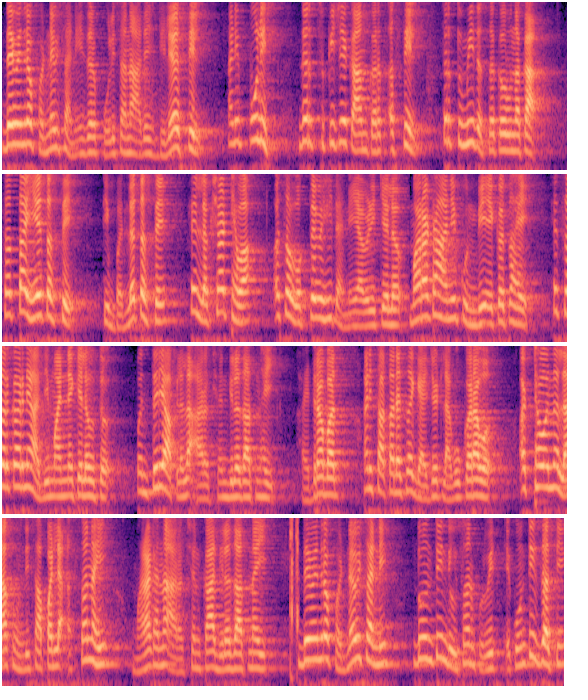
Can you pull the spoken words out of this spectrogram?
देवेंद्र फडणवीसांनी जर पोलिसांना आदेश दिले असतील आणि पोलीस जर चुकीचे काम करत असतील तर तुम्ही तसं करू नका. सत्ता येत असते ती बदलत असते हे लक्षात ठेवा असं वक्तव्यही त्यांनी यावेळी केलं. मराठा आणि कुणबी एकच आहे हे सरकारने आधी मान्य केलं होतं पण तरी आपल्याला आरक्षण दिलं जात नाही. हैदराबाद आणि साताऱ्याचं गॅजेट लागू करावं. अठ्ठावन्न लाख नोंदी सापडल्या असतानाही मराठ्यांना आरक्षण का दिलं जात नाही? देवेंद्र फडणवीसांनी दोन तीन दिवसांपूर्वीच एकोणतीस जाती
